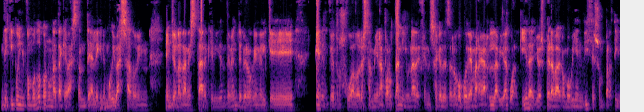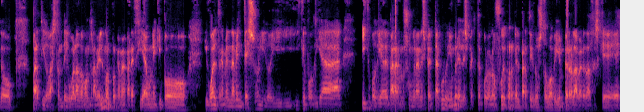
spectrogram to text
de equipo incómodo con un ataque bastante alegre, muy basado en, en Jonathan Stark, evidentemente, pero en el que en el que otros jugadores también aportan y una defensa que desde luego puede amargarle la vida a cualquiera. Yo esperaba, como bien dices, un partido, partido bastante igualado contra Belmont, porque me parecía un equipo igual tremendamente sólido y, que podía y que podía depararnos un gran espectáculo. Y hombre, el espectáculo lo fue porque el partido estuvo bien, pero la verdad es que,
